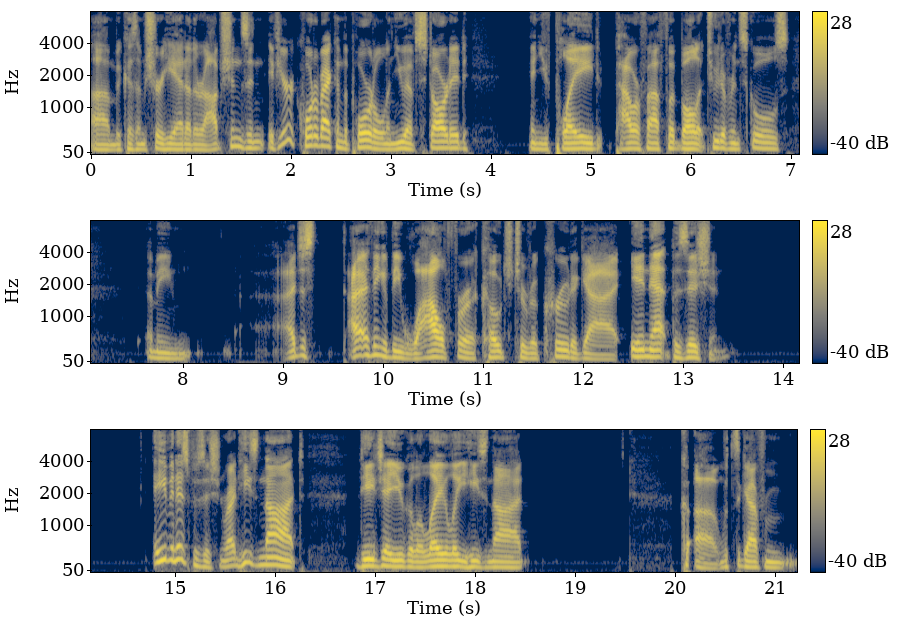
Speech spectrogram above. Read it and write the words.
um, because I'm sure he had other options. And if you're a quarterback in the portal and you have started and you've played Power Five football at two different schools, I mean, I just I think it'd be wild for a coach to recruit a guy in that position. Even his position, right? He's not DJ Uiagalelei. He's not. Uh, what's the guy from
